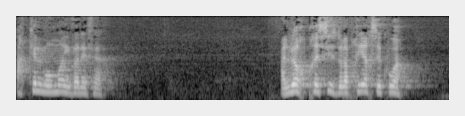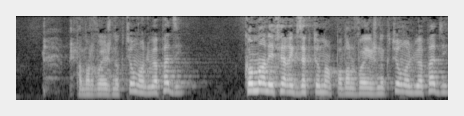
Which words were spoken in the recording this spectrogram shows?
à quel moment il va les faire? À l'heure précise de la prière, c'est quoi? Pendant le voyage nocturne, on ne lui a pas dit. Comment les faire exactement? Pendant le voyage nocturne, on ne lui a pas dit.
